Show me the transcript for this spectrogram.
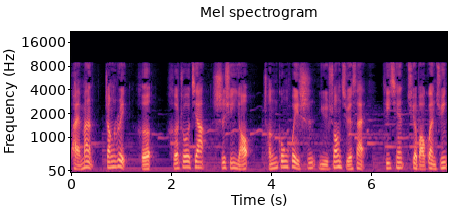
蒯曼、张睿和何卓佳、石巡瑶成功会师女双决赛。提前确保冠军，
